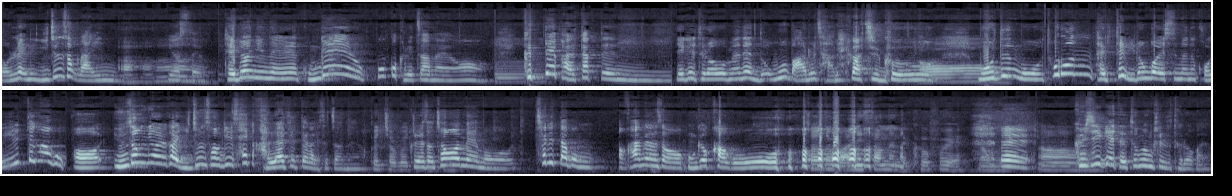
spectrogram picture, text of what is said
원래는 이준석 라인 아하. 이었어요. 대변인을 공개로 뽑고 그랬잖아요. 음. 그때 발탁된 얘기를 들어보면은 너무 말을 잘해가지고 어. 모든 뭐 토론 배틀 이런 거 했으면 거의 1등하고 어, 윤석열과 이준석이 사이가 갈라질 때가 있었잖아요. 그쵸. 그래서 처음에 뭐 체리 따봉 하면서 공격하고 저도 많이 썼는데 그 후에 너무. 네. 어. 그 시기에 대통령실로 들어가요.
